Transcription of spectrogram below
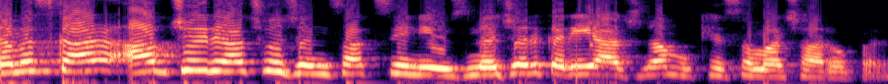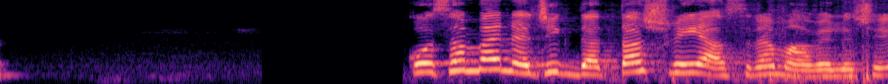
નમસ્કાર, આપ જોઈ રહ્યા છો જનસાક્ષી ન્યૂઝ. નજર કરીએ આજના મુખ્ય સમાચારો પર. કોસંબા નજીક દત્તાશ્રેય આશ્રમ આવેલો છે.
